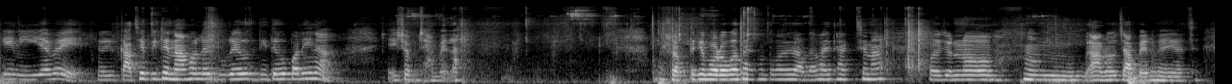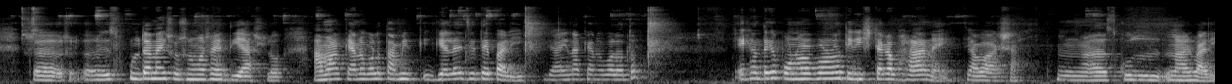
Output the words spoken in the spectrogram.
কে নিয়ে যাবে? কাছে পিঠে না হলে দূরেও দিতেও পারি না। এইসব ঝামেলা। সব থেকে বড় কথা এখন তোমাদের দাদাভাই থাকছে না, ওই জন্য আরও চাপের হয়ে গেছে। স্কুলটা নাই, শ্বশুরমশাই দিয়ে আসলো। আমার কেন বলো তো আমি গেলে যেতে পারি, যাই না কেন বলো তো এখান থেকে পনেরো পনেরো, তিরিশ টাকা ভাড়া নেয় যাওয়া আসা। স্কুল আর বাড়ি।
